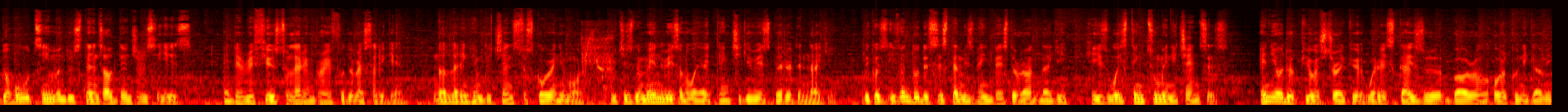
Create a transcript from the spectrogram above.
the whole team understands how dangerous he is, and they refuse to let him breathe for the rest of the game, not letting him the chance to score anymore, which is the main reason why I think Chigiri is better than Nagi. Because even though the system is being based around Nagi, he is wasting too many chances. Any other pure striker, whether it's Kaiser, Baro, or Kunigami,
